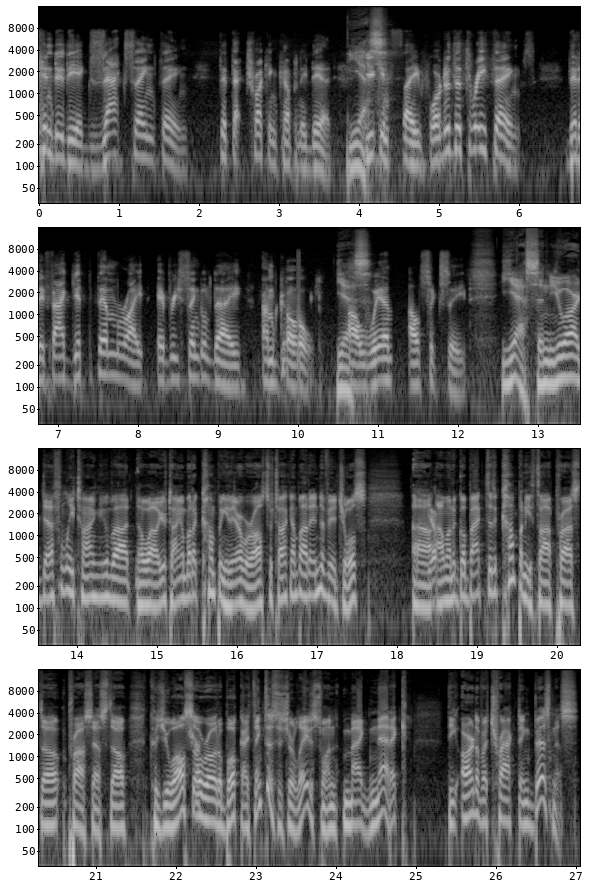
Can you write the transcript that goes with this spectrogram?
can do the exact same thing that that trucking company did. Yes. You can say, what are the three things that if I get them right every single day, I'm gold. Yes. I'll win. I'll succeed. Yes, and you are definitely talking about. oh, Well, you're talking about a company there. We're also talking about individuals. Uh, Yep. I want to go back to the company thought process, though, because you also wrote a book. I think this is your latest one, Magnetic: The Art of Attracting Business.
